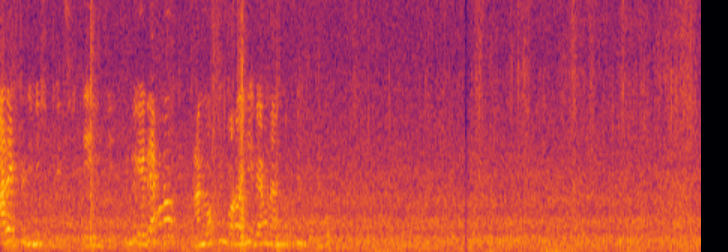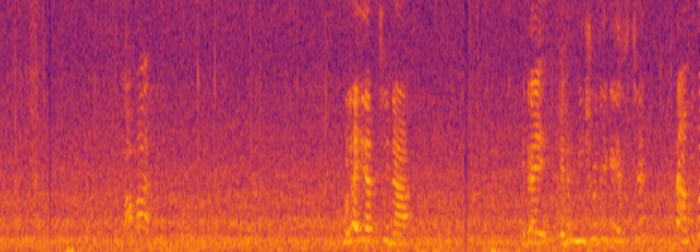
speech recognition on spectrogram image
আর একটা জিনিস কিনেছি, এই যে। কিন্তু এটা এখনও আনবক্সিং করা হয়নি, এটা এখন আনবক্সিং করব আবার খোলাই যাচ্ছে না এটা এটা মিশো থেকে এসছে তা আমি তো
